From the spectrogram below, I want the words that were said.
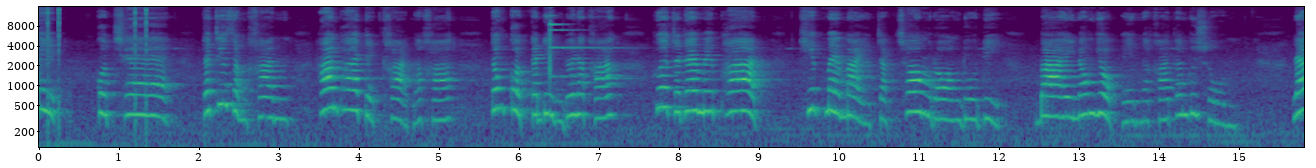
ค์ กดแชร์ และที่สำคัญห้ามพลาดเด็ดขาดนะคะ ต้องกดกระดิ่งด้วยนะคะ เพื่อจะได้ไม่พลาด คลิปใหม่ๆ จากช่องลองดูดิบายน้องหยกเองนะคะท่านผู้ชม และ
